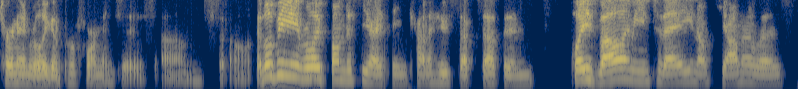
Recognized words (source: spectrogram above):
turn in really good performances. Um, so it'll be really fun to see, I think, kind of who steps up and plays well. I mean, today, you know, Kiana was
